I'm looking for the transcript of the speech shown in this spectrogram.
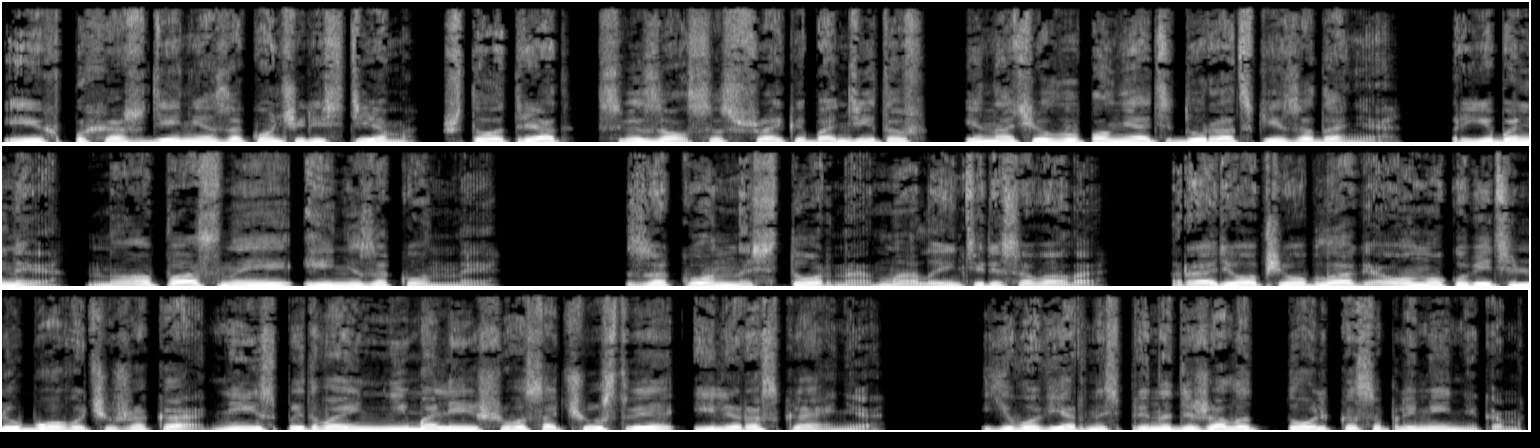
Их похождения закончились тем, что отряд связался с шайкой бандитов и начал выполнять дурацкие задания. Прибыльные, но опасные и незаконные. Законность Торна мало интересовала. Ради общего блага он мог убить любого чужака, не испытывая ни малейшего сочувствия или раскаяния. Его верность принадлежала только соплеменникам,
